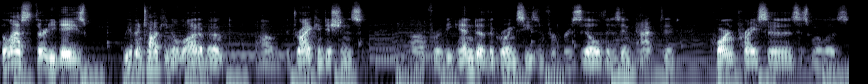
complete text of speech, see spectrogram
The last 30 days, we've been talking a lot about um, the dry conditions uh, for the end of the growing season for Brazil that has impacted corn prices as well as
